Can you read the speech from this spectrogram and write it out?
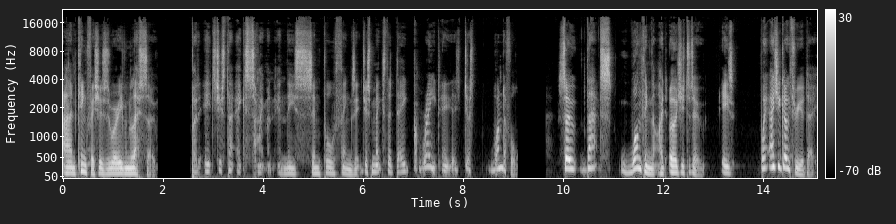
and kingfishers were even less so. But it's just that excitement in these simple things. It just makes the day great. It's just wonderful. So that's one thing that I'd urge you to do is as you go through your day,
